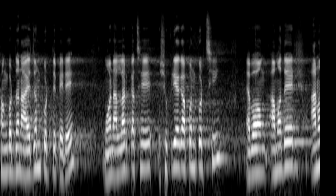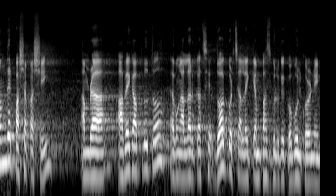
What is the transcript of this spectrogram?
সংবর্ধনা আয়োজন করতে পেরে মহান আল্লাহর কাছে সুক্রিয়া জ্ঞাপন করছি এবং আমাদের আনন্দের পাশাপাশি আমরা আবেগ আপ্লুত এবং আল্লাহর কাছে দোয়া করছি, আল্লাহ ক্যাম্পাসগুলোকে কবুল করে নিন।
